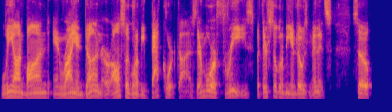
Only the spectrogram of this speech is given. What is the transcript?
Leon Bond and Ryan Dunn are also going to be backcourt guys. They're more threes, but they're still going to be in those minutes. So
